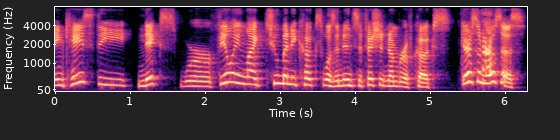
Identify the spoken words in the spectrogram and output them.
in case the Knicks were feeling like too many cooks was an insufficient number of cooks, Gersson Rosas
